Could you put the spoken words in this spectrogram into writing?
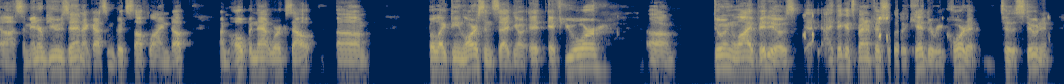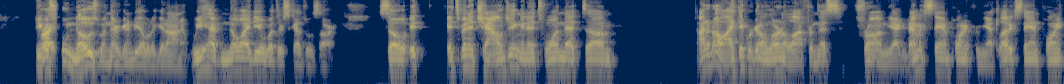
uh, some interviews in. I got some good stuff lined up. I'm hoping that works out. Um, but like Dean Larson said, you know, it, if you're um, doing live videos, I think it's beneficial to the kid to record it to the student because right. who knows when they're going to be able to get on it. We have no idea what their schedules are. So it it's been a challenging and it's one that um, I don't know. I think we're going to learn a lot from this from the academic standpoint, from the athletic standpoint,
